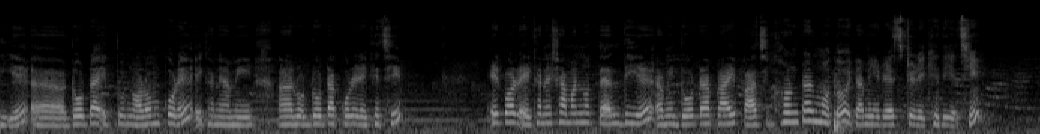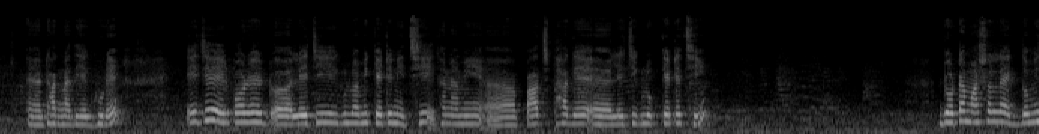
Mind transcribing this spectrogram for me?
দিয়ে ডোটা একটু নরম করে এখানে আমি ডোটা করে রেখেছি। এরপর এখানে সামান্য তেল দিয়ে আমি ডোটা প্রায় পাঁচ ঘণ্টার মতো এটা আমি রেস্টে রেখে দিয়েছি। ঢাকনা দিয়ে ঘুরে এই যে এরপরে লেচিগুলো আমি কেটে নিচ্ছি। এখানে আমি পাঁচ ভাগে লেচিগুলো কেটেছি। ডোটা মাসাল্লা একদমই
